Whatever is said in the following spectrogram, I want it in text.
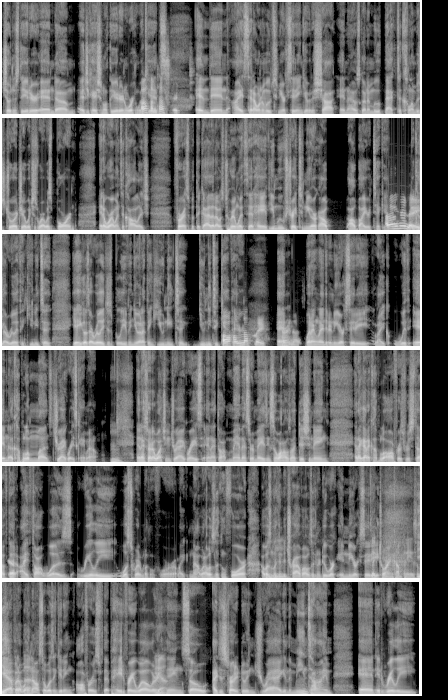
children's theater and um, educational theater and working with oh, kids. fantastic! And then I said I want to move to New York City and give it a shot. And I was gonna move back to Columbus, Georgia, which is where I was born and where I went to college first. But the guy that I was touring with said, "Hey, if you move straight to New York, I'll I'll buy your ticket." Oh, really? Because I really think you need to. Yeah, he goes. I really just believe in you, and I think you need to. You need to get oh, how there. lovely! And Very nice. when I landed in New York City, like within a couple of months, Drag Race came out. Mm. And I started watching Drag Race and I thought, man, that's amazing. So while I was auditioning, and I got a couple of offers for stuff that I thought was really, what's the word I'm looking for? Like, not what I was looking for. I wasn't looking to Mhm. travel. I was looking to do work in New York City. Like touring companies. And Yeah, but I like wa- and also wasn't getting offers that paid very well or Yeah. anything. So I just started doing drag in the meantime, and it really,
